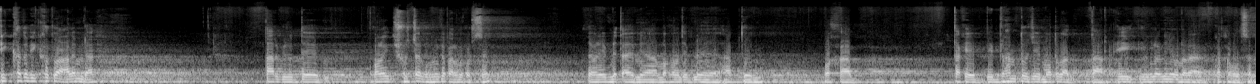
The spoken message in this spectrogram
বিখ্যাত বিখ্যাত আলেমরা তার বিরুদ্ধে অনেক সোচ্চার ভূমিকা পালন করছে। যেমন ইবনে তাইমিয়া, মোহাম্মদ ইবনে আব্দুল ওয়াহাব, তাকে বিভ্রান্ত যে মতবাদ, তার এই, এগুলো নিয়ে ওনারা কথা বলছেন।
